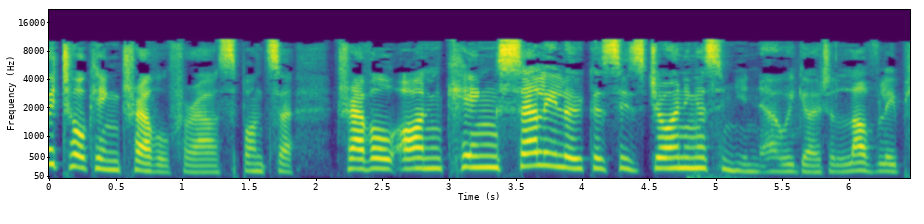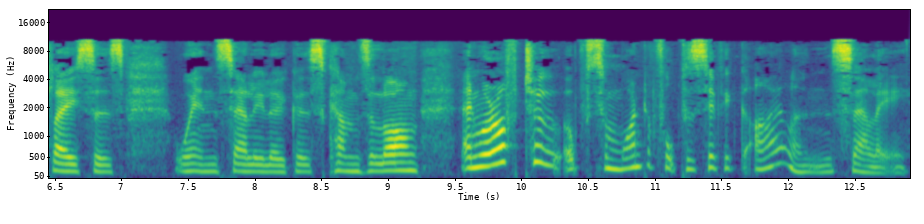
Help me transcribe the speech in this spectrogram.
We're talking travel for our sponsor. Travel on King. Sally Lucas is joining us, and you know we go to lovely places when Sally Lucas comes along. And we're off to some wonderful Pacific islands, Sally.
